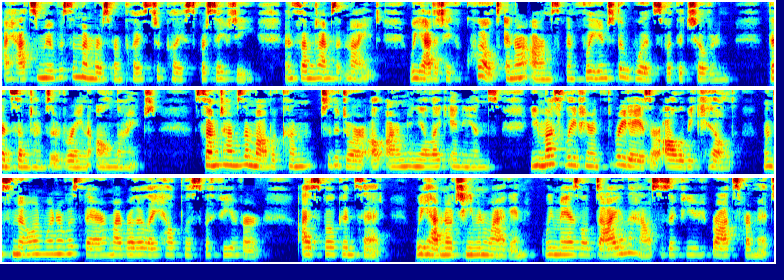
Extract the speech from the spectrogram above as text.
I had to move with some members from place to place for safety, and sometimes at night we had to take a quilt in our arms and flee into the woods with the children. Then sometimes it would rain all night. Sometimes the mob would come to the door all armed and yell like Indians, You must leave here in three days or all will be killed. When snow and winter was there, my brother lay helpless with fever. I spoke and said, We have no team and wagon. We may as well die in the house as a few rods from it.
